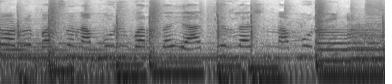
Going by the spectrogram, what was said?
ನೋಡ್ರಿ. ಬಸ್ ನಮ್ಮೂರಿಗೆ ಬರ್ದ. ಯಾದಗಿರ್ಲಾಶ ನಮ್ಮೂರಿಗೆ?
